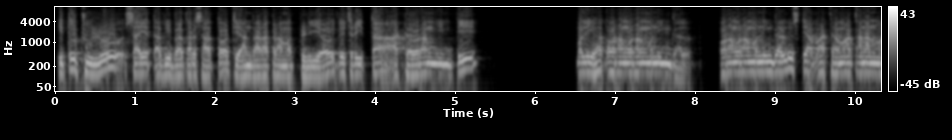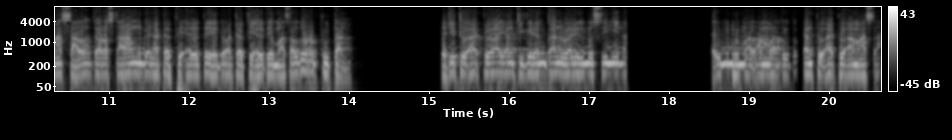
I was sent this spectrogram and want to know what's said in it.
Itu dulu Sayyid Abi Bakar Sato di antara keramat beliau itu cerita ada orang mimpi melihat orang-orang meninggal. Orang-orang meninggal itu setiap ada makanan masal, cara sekarang mungkin ada BLT itu ada BLT masal itu rebutan. Jadi doa-doa yang dikirimkan walil muslimin humal amwat itu yang doa-doa masal.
